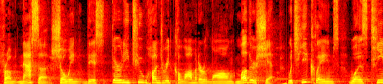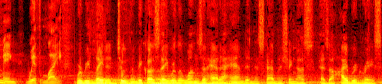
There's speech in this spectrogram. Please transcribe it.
from NASA showing this 3,200 kilometer long mothership, which he claims was teeming with life. We're related to them because they were the ones that had a hand in establishing us as a hybrid race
